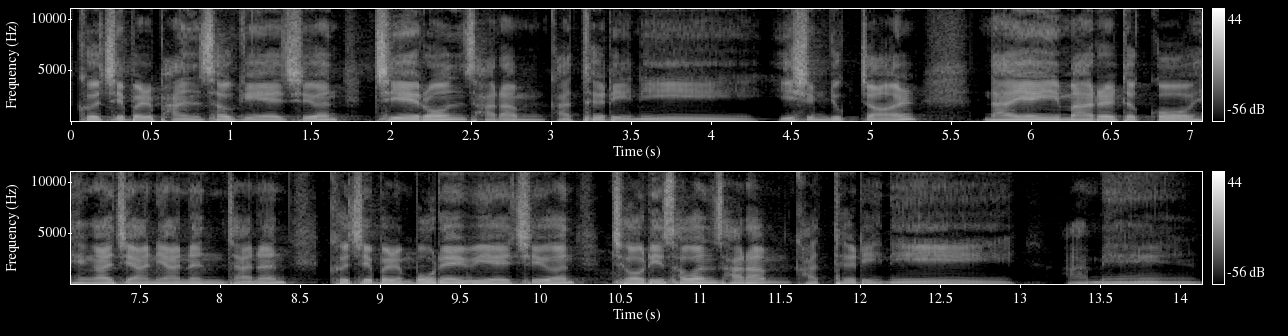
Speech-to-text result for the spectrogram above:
그 집을 반석 위에 지은 지혜로운 사람 같으리니 26절 나의 이 말을 듣고 행하지 아니하는 자는 그 집을 모래 위에 지은 저리석은 사람 같으리니 아멘.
